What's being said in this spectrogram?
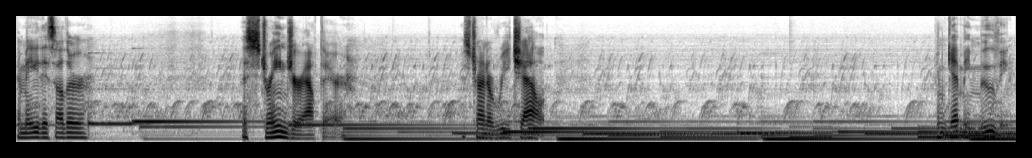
And maybe this other, this stranger out there is trying to reach out. And get me moving.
